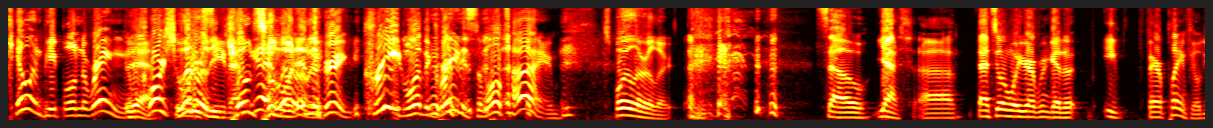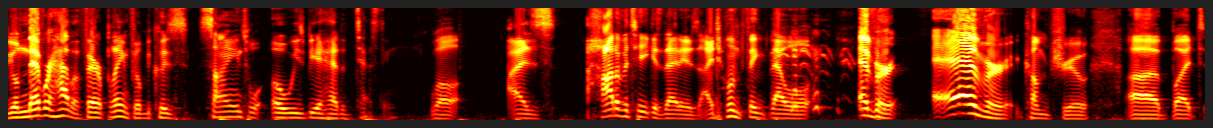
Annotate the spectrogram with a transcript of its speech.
killing people in the ring. Of Yeah. course you Literally killed someone in the ring. Creed, one of the greatest of all time. Spoiler alert. So yes, uh, that's the only way you're ever gonna get a fair playing field. You'll never have a fair playing field because science will always be ahead of testing. well, as hot of a take as that is, I don't think that will ever, ever come true. Uh, but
